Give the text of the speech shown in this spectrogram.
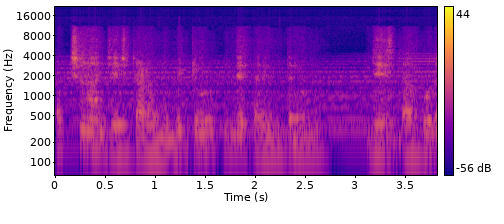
ತಕ್ಷಣ ಜ್ಯೇಷ್ಠಳನ್ನು ಬಿಟ್ಟು ಹಿಂದೆ ಸರಿದಿದ್ದರು ಜ್ಯೇಷ್ಠ ಕೂಡ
